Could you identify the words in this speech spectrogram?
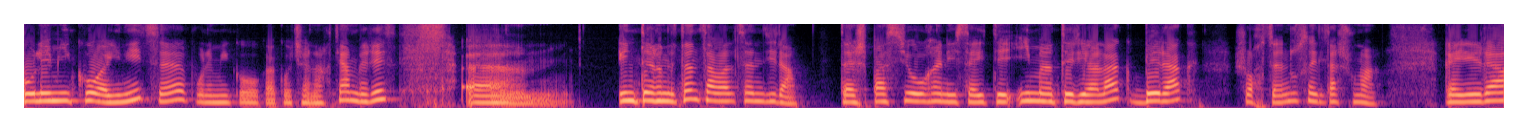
polemiko hainitz, eh, polemiko kakotxan artean berriz, uh, internetan zabaltzen dira eta espazio horren izaite imaterialak berak sortzen du zailtasuna. Gainera,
